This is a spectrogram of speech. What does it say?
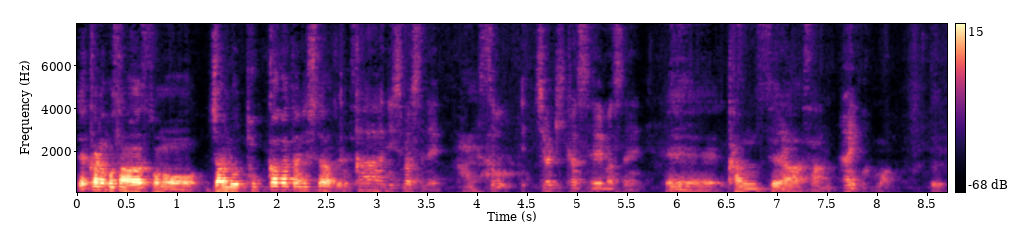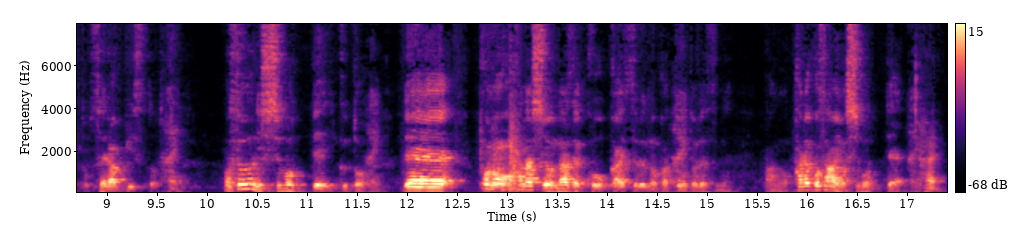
で、金子さんはその、ジャンルを特化型にしたわけですよ、ね。とかにしましたね。はい。そう、エッジは聞かせましたね。えー、カウンセラーさん。はい。まあ、えっ、と、セラピスト。はい。まあ、そういうふうに絞っていくと。はい。で、この話をなぜ公開するのかというとですね、あの、金子さんは今絞って、はい。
